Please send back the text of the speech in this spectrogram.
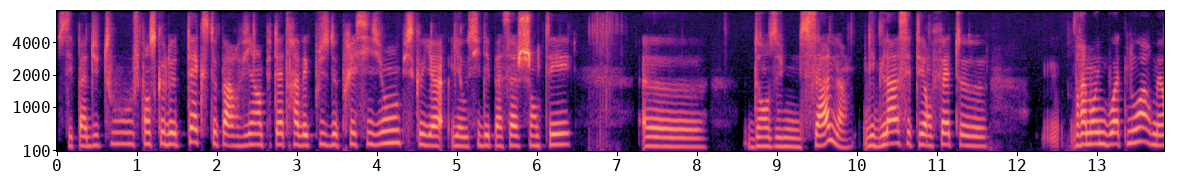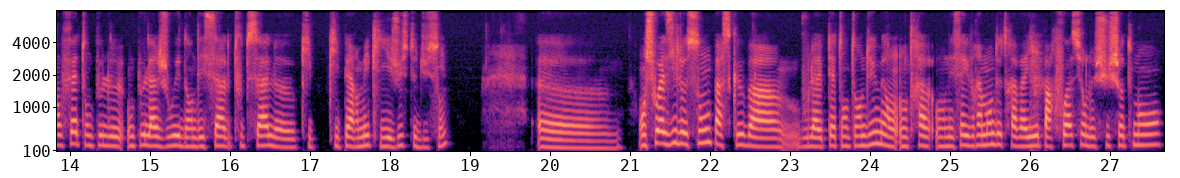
c'est pas du tout. Je pense que le texte parvient peut-être avec plus de précision, puisqu'il y a, il y a aussi des passages chantés euh, dans une salle. Et là, c'était en fait euh, vraiment une boîte noire, mais en fait, on peut, la jouer dans des salles, toutes salles qui, qui permet qu'il y ait juste du son. on choisit le son parce que, bah, vous l'avez peut-être entendu, mais on, on, on, essaye vraiment de travailler parfois sur le chuchotement,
